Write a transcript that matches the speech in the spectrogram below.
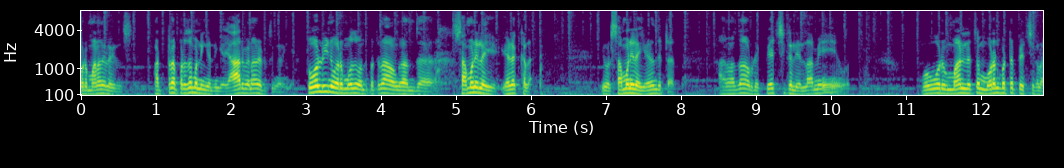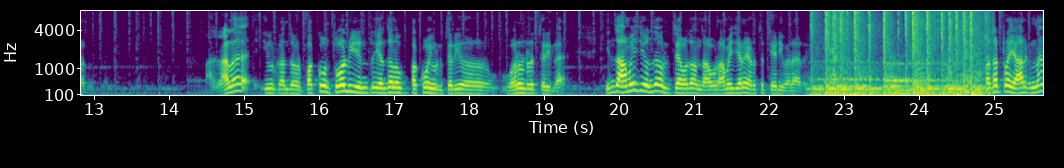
ஒரு மனநிலை இருந்துச்சு. மற்ற பிரதமர் நீங்கள் நீங்கள் யார் வேணாலும் எடுத்துங்க நீங்கள் தோல்வின்னு வரும்போது வந்து பார்த்தீங்கன்னா அவங்க அந்த சமநிலை இழக்கலை. இவர் சமநிலை இழந்துட்டார். அதனால தான் அவருடைய பேச்சுக்கள் எல்லாமே ஒவ்வொரு மாநிலத்தையும் முரண்பட்ட பேச்சுக்களாக இருந்தது. அதனால் இவருக்கு அந்த ஒரு பக்குவம் தோல்வி என்று எந்த அளவுக்கு பக்குவம் இவருக்கு தெரியும் வரும்ன்றது தெரியல. இந்த அமைதி வந்து அவருக்கு தேவைதான். அந்த அவர் அமைதியான இடத்த தேடி வராரு. பதற்றம் யாருக்குன்னா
